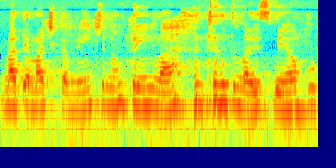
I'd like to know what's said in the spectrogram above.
matematicamente não tem lá tanto mais tempo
